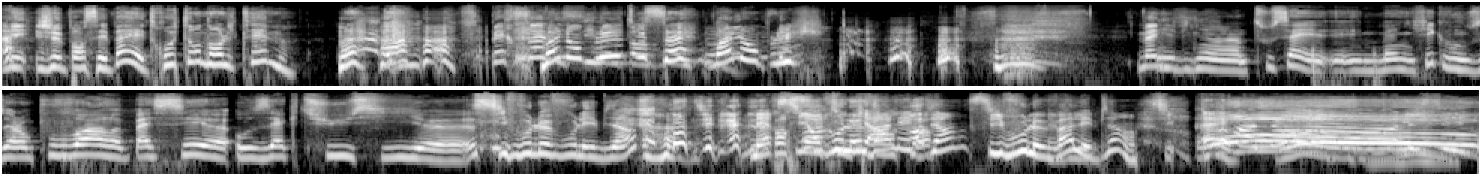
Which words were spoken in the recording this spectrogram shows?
Mais je pensais pas être autant dans le thème. Personne Moi non plus, tu sais, moi non plus. Eh bien, tout ça est, est magnifique. Nous allons pouvoir passer euh, aux actus si, euh, si vous le voulez bien. Merci si en vous tout le cas. valez bien, si vous le valez bien. Si- Oh, Oh,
